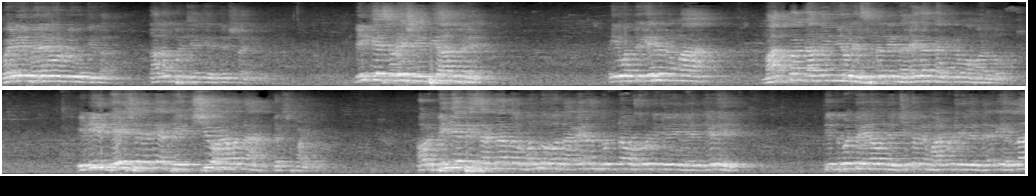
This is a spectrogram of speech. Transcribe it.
ವೈಡಿ ಬೈರೇಗೌಡರು ಇವತ್ತಿಲ್ಲ ತಾಲೂಕ್ ಪಂಚಾಯತಿ ಅಧ್ಯಕ್ಷರಾಗಿದ್ದರು D K Suresh M P ಇವತ್ತು ಏನು ನಮ್ಮ ಮಹಾತ್ಮ ಗಾಂಧೀಜಿಯವರ ಹೆಸರಿನಲ್ಲಿ ನರೇಗಾ ಕಾರ್ಯಕ್ರಮ ಮಾಡಿದ್ರು ಇಡೀ ದೇಶದಲ್ಲಿ ಅತಿ ಹೆಚ್ಚು ಹಣವನ್ನ ಖರ್ಚು ಮಾಡಿದ್ರು. ಅವರು ಬಿಜೆಪಿ ಸರ್ಕಾರದವ್ರು ಬಂದು, ನಾವೇನೋ ದುಡ್ಡನ್ನ ಇಲ್ಲಿ ಅಂತ ಹೇಳಿ ತಿದ್ದುಬಿಟ್ಟು ಏನೋ ಒಂದು ಹೆಚ್ಚು ಕಮ್ಮಿ ಮಾಡ್ಬಿಟ್ಟಿದೀವಿ ಅಂತ ಹೇಳಿ ಎಲ್ಲಾ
